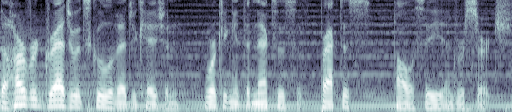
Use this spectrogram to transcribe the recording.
The Harvard Graduate School of Education, working at the nexus of practice, policy, and research.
